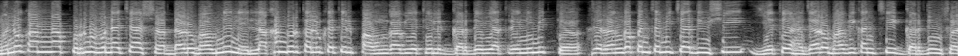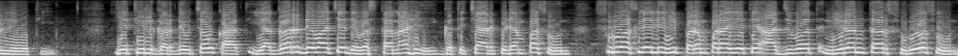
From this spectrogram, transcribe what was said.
मनोकामना पूर्ण होण्याच्या श्रद्धाळू भावनेने लाखांदूर तालुक्यातील पाऊंगाव येथील गर्देव यात्रेनिमित्त रंगपंचमीच्या दिवशी येथे हजारो भाविकांची गर्दी उसळली होती. येथील गर्देव चौकात या गरदेवाचे देवस्थान आहे. गत चार पिढ्यांपासून सुरू असलेली ही परंपरा येथे आजवत निरंतर सुरू असून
